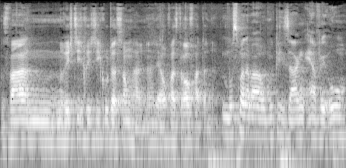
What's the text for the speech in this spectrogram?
Das war ein, ein richtig, richtig guter Song halt, ne? der auch was drauf hatte. Ne? Muss man aber auch wirklich sagen, RWO,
